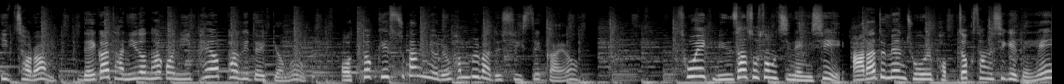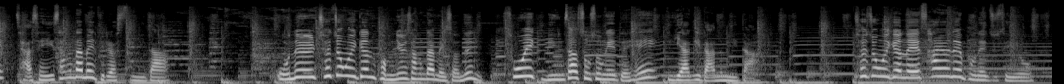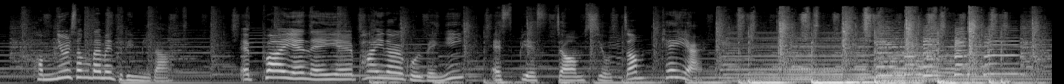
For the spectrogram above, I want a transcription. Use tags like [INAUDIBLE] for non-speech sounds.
이처럼 내가 다니던 학원이 폐업하게 될 경우 어떻게 수강료를 환불받을 수 있을까요? 소액 민사소송 진행 시 알아두면 좋을 법적 상식에 대해 자세히 상담해 드렸습니다. 오늘 최종 의견 법률 상담에서는 소액 민사소송에 대해 이야기 나눕니다. 최종 의견에 사연을 보내주세요. 법률 상담해 드립니다. final 파이널 골뱅이 sbs.co.kr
